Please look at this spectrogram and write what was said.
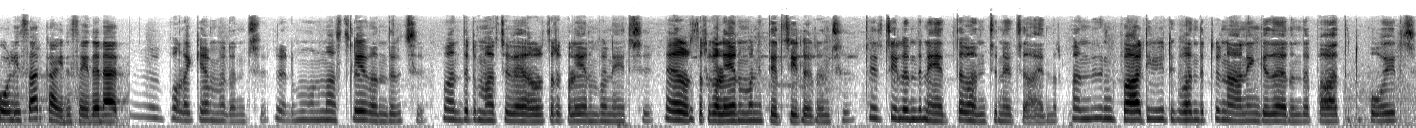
போலீசார் கைது செய்தனர். பொழைக்காம இருந்துச்சு. ரெண்டு மூணு மாசத்துலயே வந்துருச்சு. வந்துட்டு மறுச்சு வேற ஒருத்தர் கல்யாணம் பண்ணிடுச்சு வேற ஒருத்தர் கல்யாணம் பண்ணி திருச்சியில இருந்துச்சு. திருச்சியில இருந்து நேத்து வந்துச்சு நேற்று சாயந்தரம். வந்து பாட்டி வீட்டுக்கு வந்துட்டு நானும் இங்கே தான் இருந்தேன். பார்த்துட்டு போயிடுச்சு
